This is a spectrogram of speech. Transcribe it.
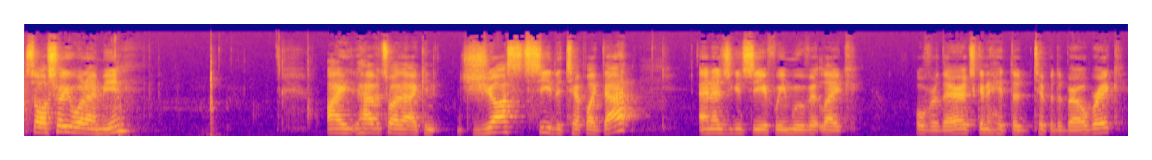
So I'll show you what I mean. I have it so that I can just see the tip like that. And as you can see, if we move it like over there, it's going to hit the tip of the barrel brake.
